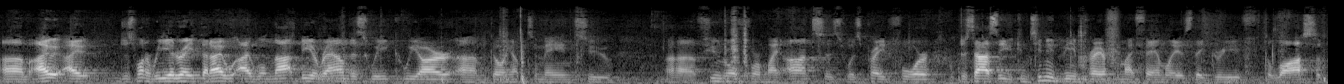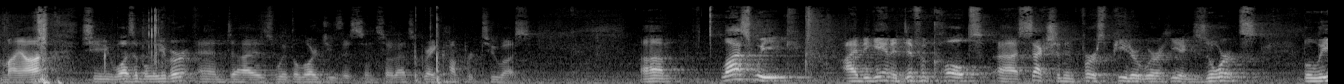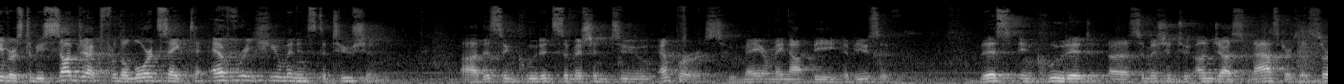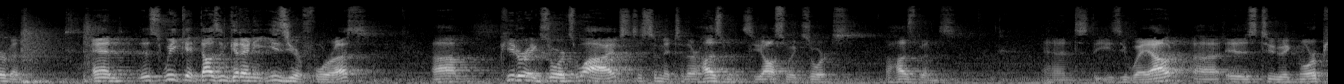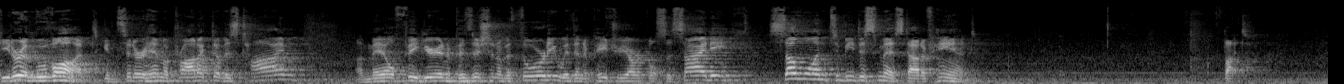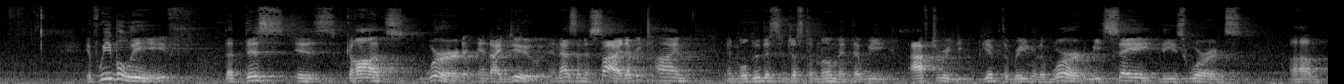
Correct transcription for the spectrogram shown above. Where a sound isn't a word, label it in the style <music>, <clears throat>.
Um, I, I, just want to reiterate that I, I, will not be around this week. We are um, going up to Maine to uh, funeral for my aunt, as was prayed for. Just ask that you continue to be in prayer for my family as they grieve the loss of my aunt. She was a believer and uh, is with the Lord Jesus, and so that's a great comfort to us. Um, last week, I began a difficult uh, section in 1 Peter where he exhorts believers to be subject for the Lord's sake to every human institution. Uh, this included submission to emperors who may or may not be abusive. This included uh, submission to unjust masters as servants. And this week it doesn't get any easier for us. Um, Peter exhorts wives to submit to their husbands. He also exhorts the husbands and the easy way out uh, is to ignore Peter and move on, to consider him a product of his time, a male figure in a position of authority within a patriarchal society, someone to be dismissed out of hand. But if we believe that this is God's word, and I do, and as an aside, every time, and we'll do this in just a moment, that we, after we give the reading of the word, we say these words. Um,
